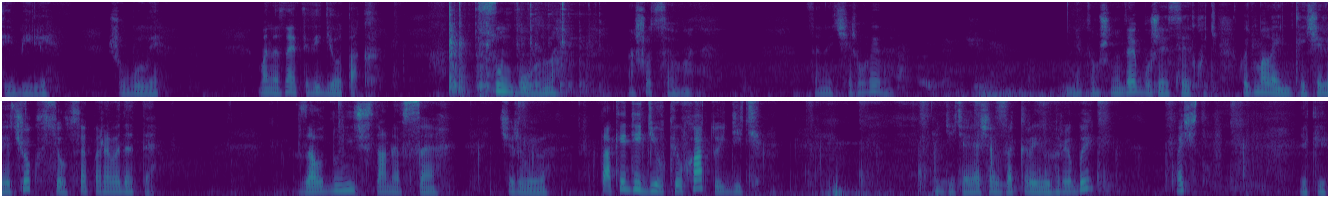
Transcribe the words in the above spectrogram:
ці білі, що були. У мене, знаєте, відео так. Сумбурно. А що це у мене? Це не червиве? Ні, тому що, не дай Боже, це хоч, хоч маленький черв'ячок, все, все переведете. За одну ніч стане все червиве. Так, ідіть, дівки, в хату, йдіть. Ідіть, а я зараз закрию гриби. Бачите, які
